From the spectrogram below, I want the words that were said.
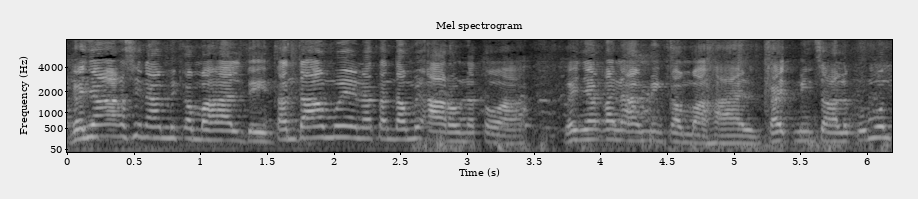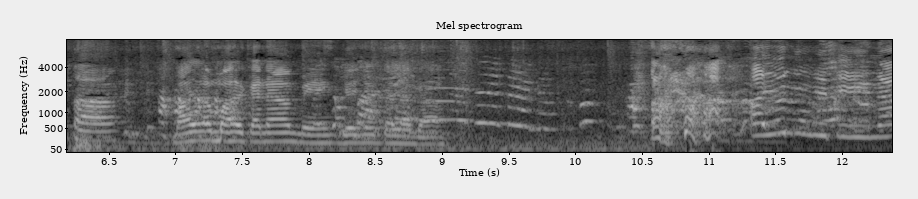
ganyan ka kasi namin kamahal din. Tandaan mo yan, ha? Tandaan mo yung araw na to, ha? Ganyan ka namin kamahal. Kahit minsan ka lang pumunta, mahal na mahal ka namin. Ganyan talaga. Ayun, ngumiti na.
